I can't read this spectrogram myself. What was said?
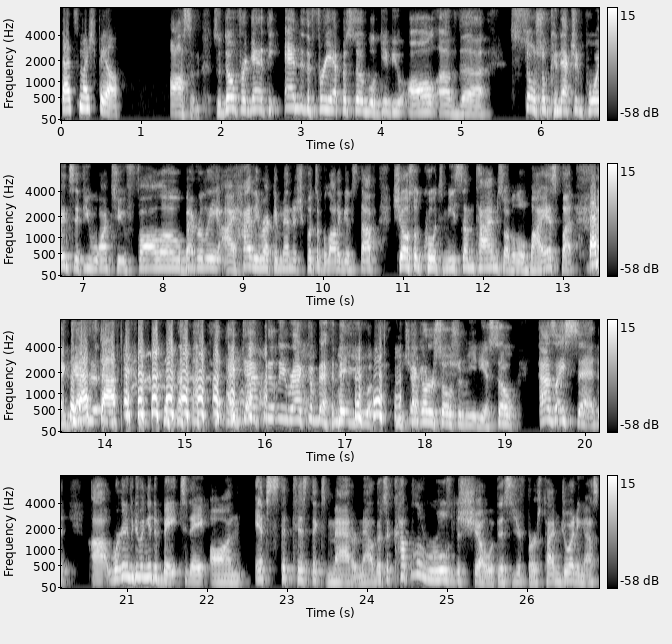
that's my spiel. Awesome. So don't forget at the end of the free episode, we'll give you all of the social connection points if you want to follow Beverly. I highly recommend it. She puts up a lot of good stuff. She also quotes me sometimes, so I'm a little biased, but that's I the best stuff. I definitely recommend that you, you check out her social media. So as I said, uh, we're going to be doing a debate today on if statistics matter. Now, there's a couple of rules of the show, if this is your first time joining us,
